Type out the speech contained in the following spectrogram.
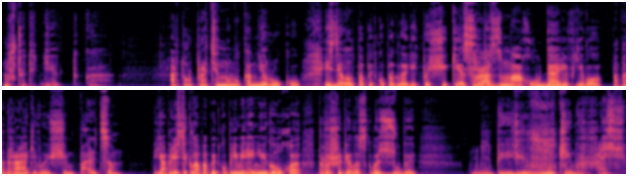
Ну что ты, детка? Артур протянул ко мне руку и сделал попытку погладить по щеке с размаху, ударив его по подрагивающим пальцам. Я пресекла попытку примирения и глухо прошипела сквозь зубы. «Убери руки, мразь!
